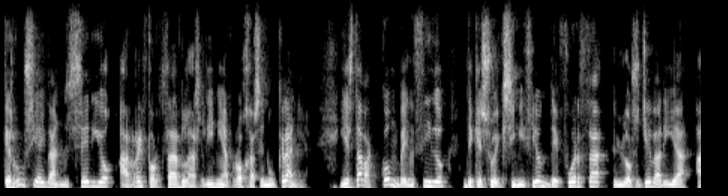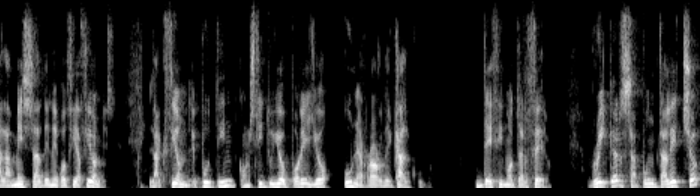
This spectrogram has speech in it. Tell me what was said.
que Rusia iba en serio a reforzar las líneas rojas en Ucrania y estaba convencido de que su exhibición de fuerza los llevaría a la mesa de negociaciones. La acción de Putin constituyó por ello un error de cálculo. Décimo tercero. Rickers apunta al hecho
